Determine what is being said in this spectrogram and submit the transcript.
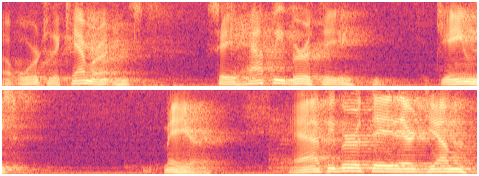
uh, over to the camera, and say, Happy birthday, James Mayer. Happy birthday there, Jim.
